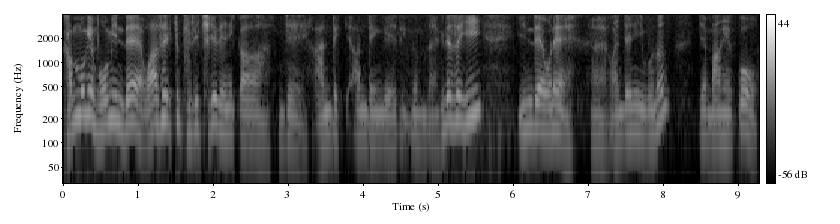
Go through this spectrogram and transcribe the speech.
간목의 몸인데 와서 이렇게 부딪히게 되니까 이제 안안된 게된 겁니다. 그래서 이 인대원에 예, 완전히 이분은 이제 망했고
